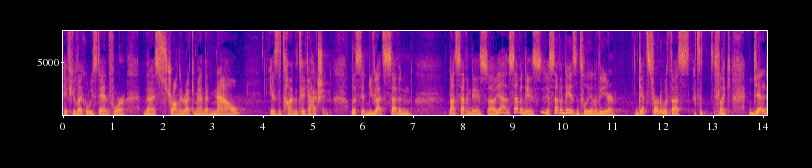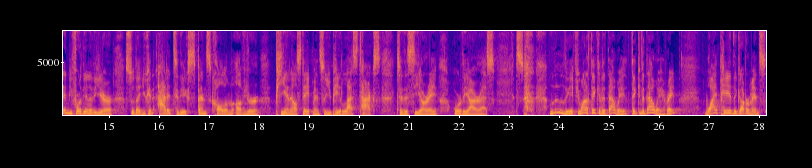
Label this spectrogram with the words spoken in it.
if you like what we stand for, then I strongly recommend that now is the time to take action. Listen, you've got seven, not seven days, uh, yeah, seven days, seven days until the end of the year get started with us. It's a, like get it in before the end of the year so that you can add it to the expense column of your P&L statement. So you pay less tax to the CRA or the IRS. So, if you want to think of it that way, think of it that way, right? Why pay the government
